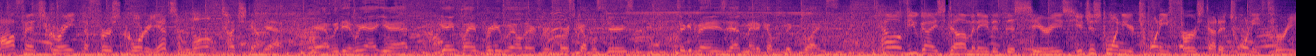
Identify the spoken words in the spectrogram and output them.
Offense great in the first quarter. You had some long touchdowns. Yeah, yeah, we did. We had, you know, had game plan pretty well there for the first couple series and took advantage of that and made a couple big plays. How have you guys dominated this series? You just won your 21st out of 23.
